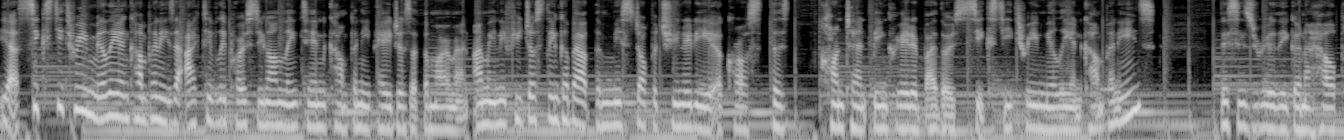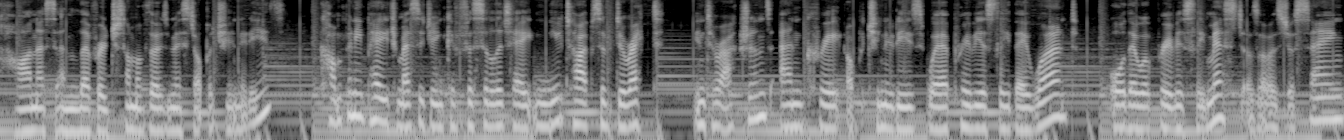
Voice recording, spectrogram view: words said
Yeah, 63 million companies are actively posting on LinkedIn company pages at the moment. I mean, if you just think about the missed opportunity across the content being created by those 63 million companies, this is really going to help harness and leverage some of those missed opportunities. Company page messaging can facilitate new types of direct interactions and create opportunities where previously they weren't or they were previously missed, as I was just saying.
